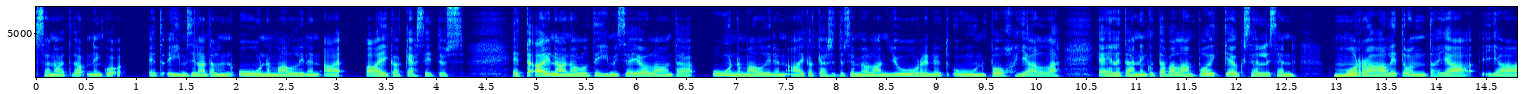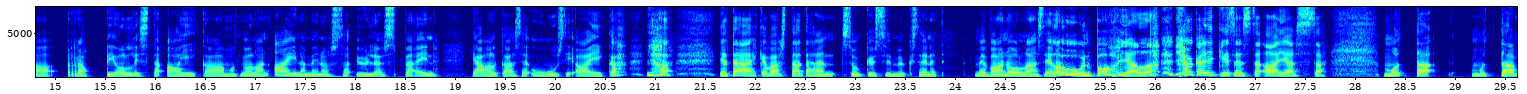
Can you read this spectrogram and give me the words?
sanoi, että, niin kuin, että ihmisillä on tällainen uunmallinen a- aikakäsitys. Että aina on ollut ihmisiä, joilla on tämä uunmallinen aikakäsitys ja me ollaan juuri nyt uun pohjalla. Ja eletään niin kuin tavallaan poikkeuksellisen moraalitonta ja, ja rappiollista aikaa, mutta me ollaan aina menossa ylöspäin ja alkaa se uusi aika. Ja, ja tämä ehkä vastaa tähän sun kysymykseen, että me vaan ollaan siellä uun pohjalla joka ikisessä ajassa. Mutta, mutta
